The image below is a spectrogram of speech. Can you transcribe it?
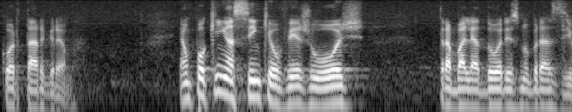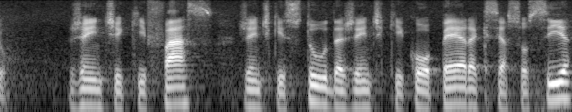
cortar grama. É um pouquinho assim que eu vejo hoje trabalhadores no Brasil. Gente que faz, gente que estuda, gente que coopera, que se associa.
